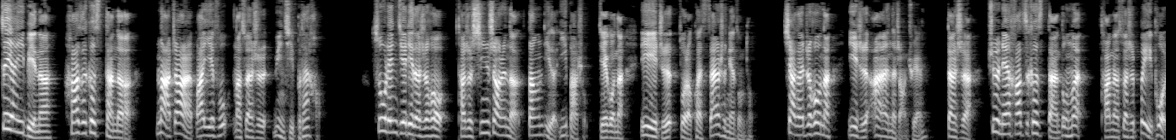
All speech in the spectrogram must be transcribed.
这样一比呢，哈萨克斯坦的纳扎尔巴耶夫那算是运气不太好。苏联解体的时候，他是新上任的当地的一把手，结果呢一直做了快三十年总统。下台之后呢，一直暗暗的掌权。但是去年哈萨克斯坦动乱，他呢算是被迫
